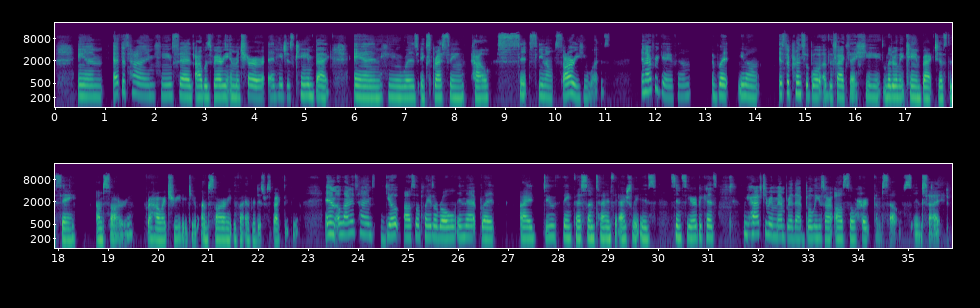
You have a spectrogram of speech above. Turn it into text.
And at the time he said I was very immature and he just came back and he was expressing how since you know sorry he was. And I forgave him. But, you know, it's the principle of the fact that he literally came back just to say, I'm sorry for how I treated you. I'm sorry if I ever disrespected you. And a lot of times, guilt also plays a role in that, but I do think that sometimes it actually is sincere because we have to remember that bullies are also hurt themselves inside.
